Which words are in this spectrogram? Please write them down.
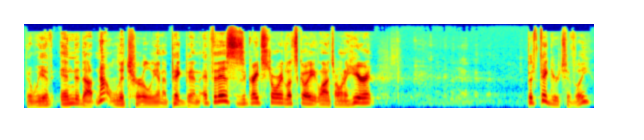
that we have ended up, not literally in a pig bin. If it is, it's a great story. Let's go eat lunch. I want to hear it. But figuratively,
